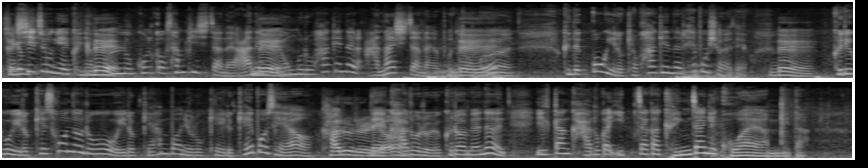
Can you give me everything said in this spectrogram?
그러니까 지금 시중에 그냥 네. 물로 꿀꺽 삼키시잖아요. 안에 네. 내용물을 확인을 안 하시잖아요, 보통은. 네. 근데 꼭 이렇게 확인을 해보셔야 돼요. 네 그리고 이렇게 손으로 이렇게 한번 이렇게 이렇게 해보세요. 가루를요. 네, 가루를. 그러면은 일단 가루가 입자가 굉장히 고와야 합니다.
